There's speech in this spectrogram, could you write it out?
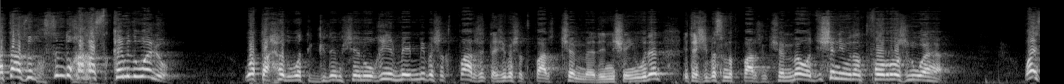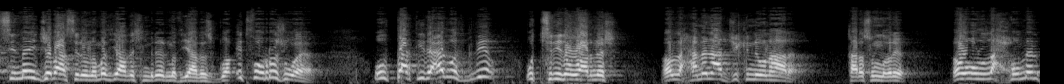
اتازو الصندوق خاص قيم والو. وطحض وتقدم شنو غير ميمي باش تفارج تعجب باش تفارج تشمى لأن شنو يودان تعجب باش نتفارج تشمى ودي شنو يودان تفرج نواها. واي السين ماني جا بارسلونه ما تياضش مرير ما تياضش كوا تفرج وها والبارتي ذا عاد وتبدي وتشري دوارناش. الله حمانا تجيك ني ونهار قارس المغرب والله حمان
